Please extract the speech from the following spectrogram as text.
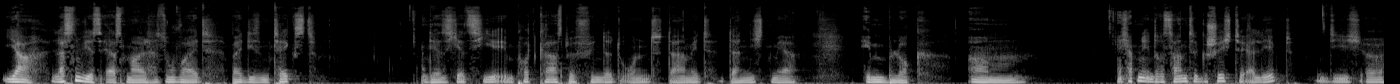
Ja, lassen wir es erstmal soweit bei diesem Text, der sich jetzt hier im Podcast befindet und damit dann nicht mehr im Blog. Ähm, ich habe eine interessante Geschichte erlebt, die ich äh,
